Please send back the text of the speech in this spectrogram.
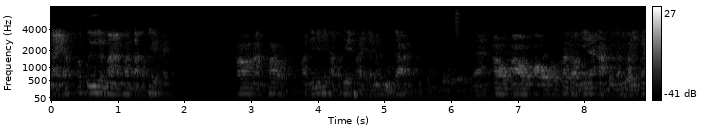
ไหนๆอะเขาซื้อกันมาพันธุ์ต่างประเทศไหม ข้าวนำเข้า อันนี้ไม่ใช่ทางประเทศไทยแต่มันอยู่ได้นะเอาเอาเอาขั้นตอนนี้นะอะมีคำถามอีกไหม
